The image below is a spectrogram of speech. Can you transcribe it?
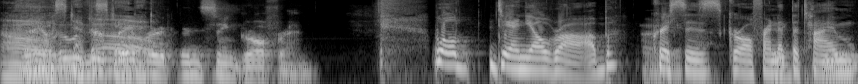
Oh, I Oh, was Who was your devastated. favorite NSYNC girlfriend? Well, Danielle Robb, Oh, Chris's girlfriend at the time,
